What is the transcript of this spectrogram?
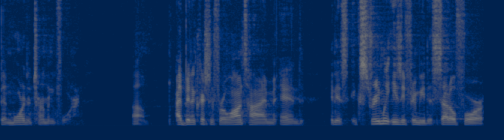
been more determined for. Um, I've been a Christian for a long time, and it is extremely easy for me to settle for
